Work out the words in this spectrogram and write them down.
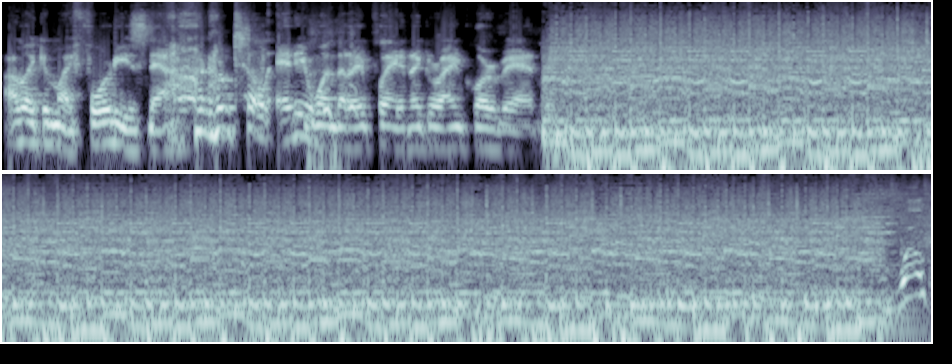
I'm like in my 40s now. I don't tell anyone that I play in a grindcore band.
